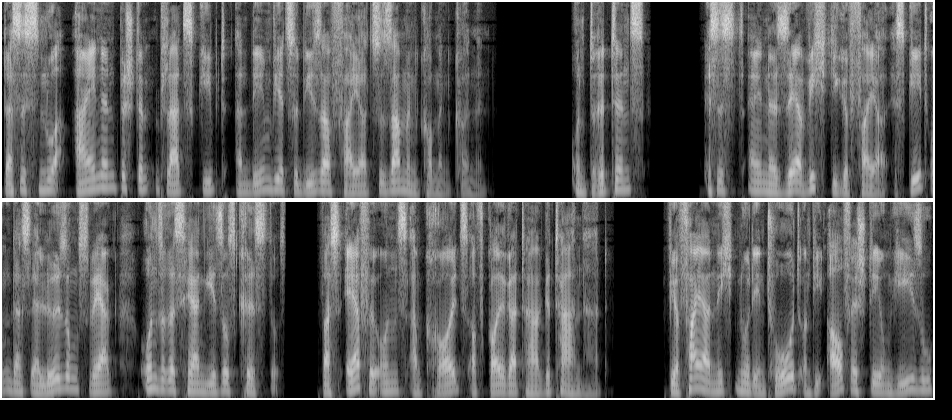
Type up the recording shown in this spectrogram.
dass es nur einen bestimmten Platz gibt, an dem wir zu dieser Feier zusammenkommen können. Und drittens, es ist eine sehr wichtige Feier. Es geht um das Erlösungswerk unseres Herrn Jesus Christus was er für uns am Kreuz auf Golgatha getan hat. Wir feiern nicht nur den Tod und die Auferstehung Jesu,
